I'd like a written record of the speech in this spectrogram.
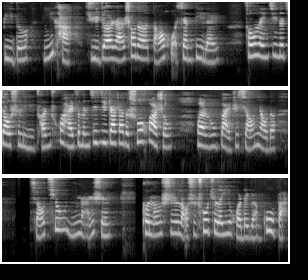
彼得·米卡举着燃烧的导火线地雷。”从邻近的教室里传出孩子们叽叽喳喳的说话声。宛如百只小鸟的调秋呢喃声，可能是老师出去了一会儿的缘故吧。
